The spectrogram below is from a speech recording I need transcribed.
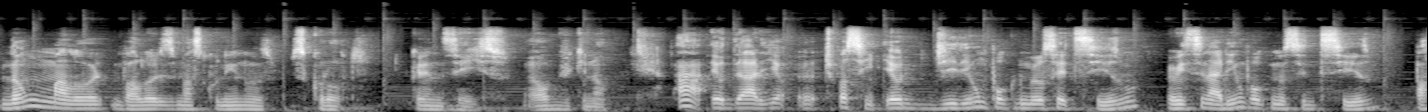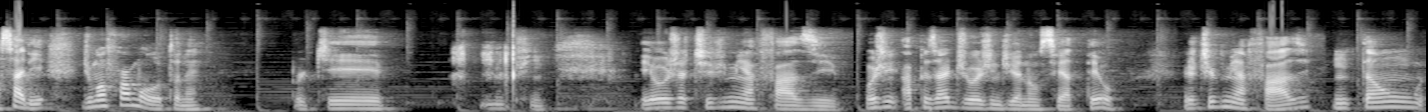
Não valor, valores masculinos escrotos. Querendo dizer isso, é óbvio que não. Ah, eu daria, tipo assim, eu diria um pouco do meu ceticismo, eu ensinaria um pouco do meu ceticismo, passaria de uma forma ou outra, né? Porque, enfim, eu já tive minha fase. Hoje, apesar de hoje em dia não ser ateu, eu já tive minha fase, então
